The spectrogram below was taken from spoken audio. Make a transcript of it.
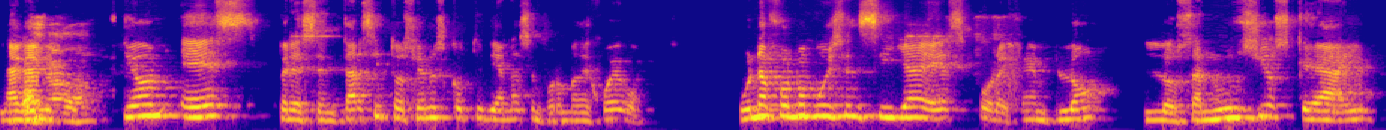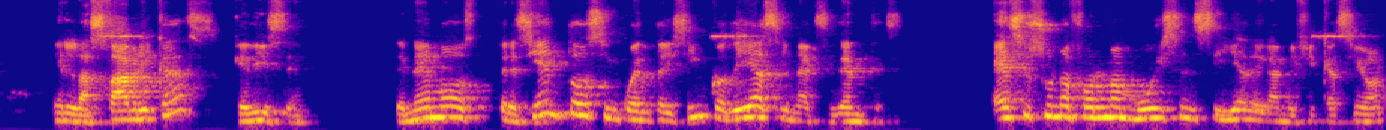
La gamificación es presentar situaciones cotidianas en forma de juego. Una forma muy sencilla es, por ejemplo, los anuncios que hay en las fábricas que dicen, tenemos 355 días sin accidentes. Esa es una forma muy sencilla de gamificación,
